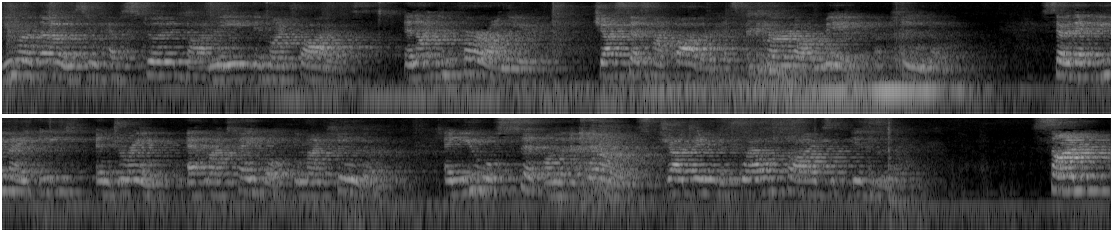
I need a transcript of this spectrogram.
You are those who have stood by me in my trials, and I confer on you, just as my Father has conferred on me a kingdom, so that you may eat and drink at my table in my kingdom, and you will sit on the thrones judging the twelve tribes of Israel. Simon,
